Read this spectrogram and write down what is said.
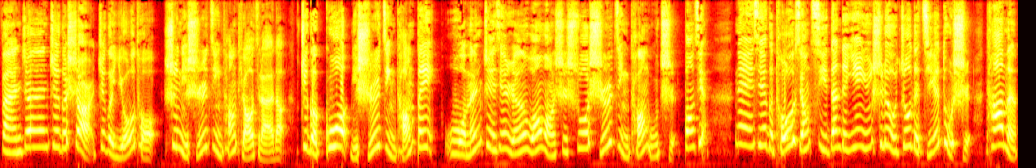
反正这个事儿，这个由头是你石敬瑭挑起来的，这个锅你石敬瑭背。我们这些人往往是说石敬瑭无耻，抱歉。那些个投降契丹的燕云十六州的节度使，他们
